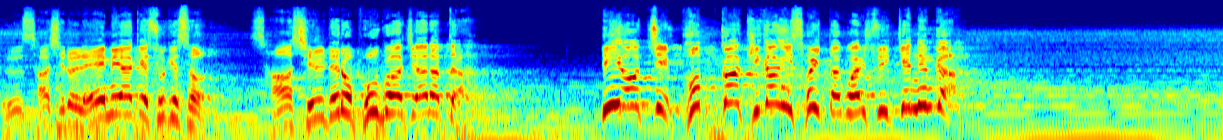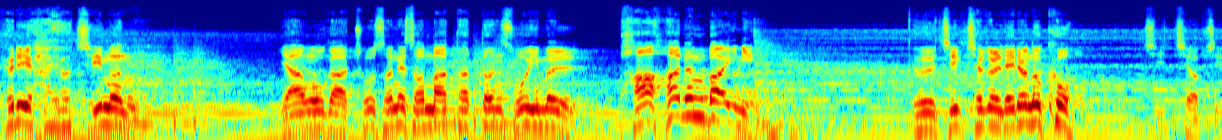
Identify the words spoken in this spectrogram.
그 사실을 애매하게 속여서 사실대로 보고하지 않았다. 이 어찌 법과 기강이 서 있다고 할 수 있겠는가? 그리하여 짐은 양호가 조선에서 맡았던 소임을 파하는 바이니 그 직책을 내려놓고 지체 없이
